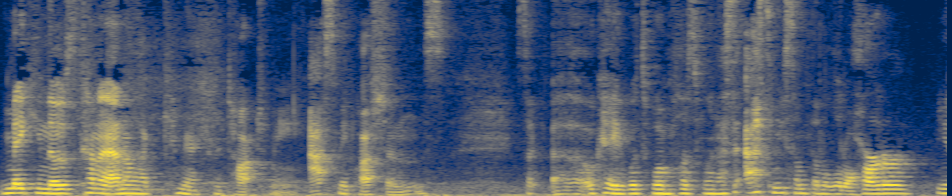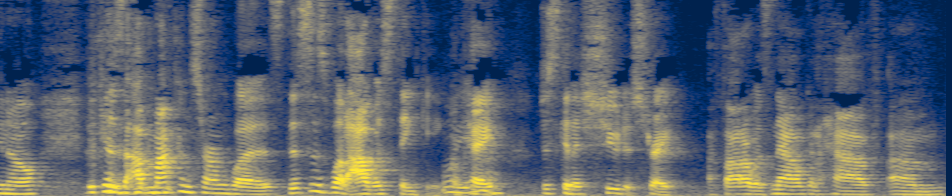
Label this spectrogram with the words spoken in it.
making those kind of, and I'm like, come here, come here, talk to me, ask me questions. It's like, uh, okay, what's one plus one? I said, ask me something a little harder, you know, because I, my concern was this is what I was thinking. Well, okay, yeah. just gonna shoot it straight. I thought I was now gonna have um,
